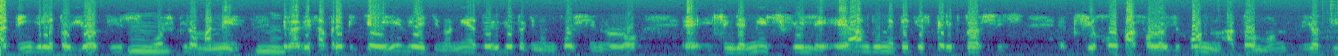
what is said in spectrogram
κατήγγειλε το γιο της Μμμ. ως πυρομανή. Ναι. Δηλαδή θα πρέπει και η ίδια η κοινωνία, το ίδιο το κοινωνικό σύνολο, ε, οι συγγενείς φίλοι, εάν δουν τέτοιες περιπτώσεις ε, ψυχοπαθολογικών ατόμων, διότι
